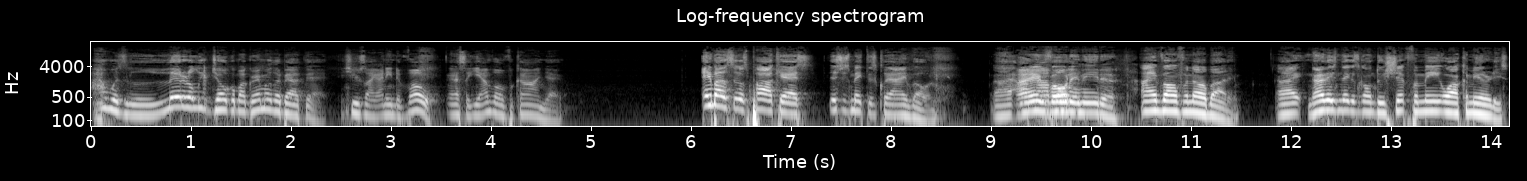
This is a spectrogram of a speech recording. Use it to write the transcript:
I was literally joking with my grandmother about that. She was like, "I need to vote," and I said, "Yeah, I'm voting for Kanye." Anybody listen to this podcast? Let's just make this clear: I ain't voting. Right? I ain't not voting either. I ain't voting for nobody. All right, none of these niggas gonna do shit for me or our communities.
